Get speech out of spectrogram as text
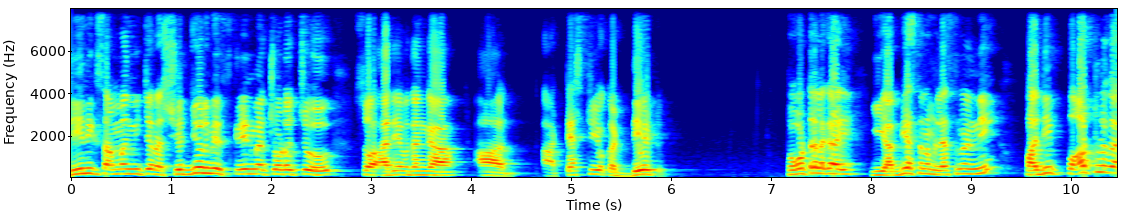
దీనికి సంబంధించిన షెడ్యూల్ మీరు స్క్రీన్ మీద చూడొచ్చు. సో అదేవిధంగా ఆ ఆ టెస్ట్ యొక్క డేట్. టోటల్గా ఈ అభ్యసనం లెసన్ అన్ని పది పార్ట్లుగా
